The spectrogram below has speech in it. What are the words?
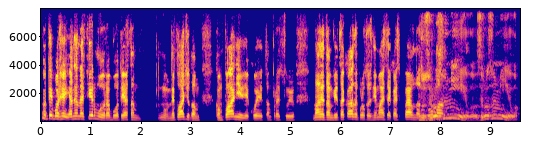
Ну, ти боже, я не на фірму роботи, я ж там ну, не плачу там компанії, в якої там працюю. У мене там від заказу просто знімається якась певна Ну, сума. зрозуміло, зрозуміло.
